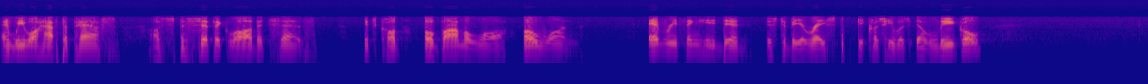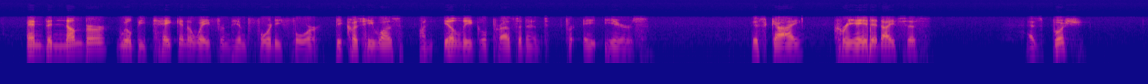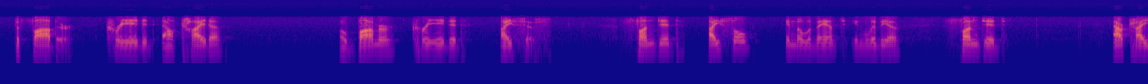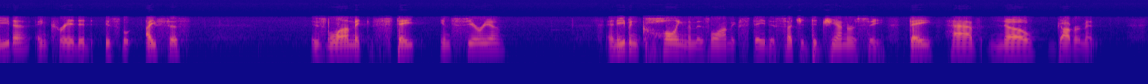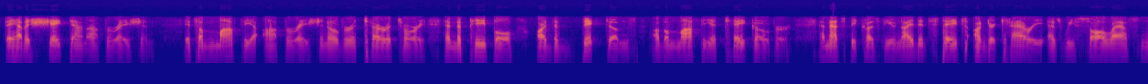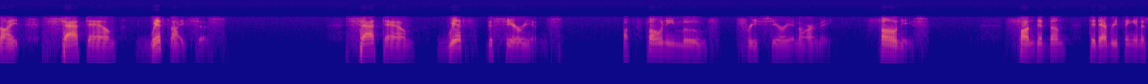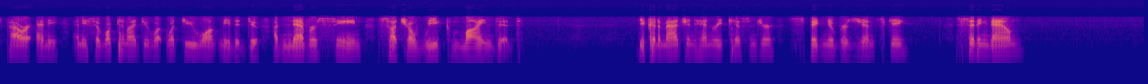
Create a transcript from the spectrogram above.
And we will have to pass a specific law that says it's called Obama Law 01. Everything he did is to be erased because he was illegal and the number will be taken away from him 44 because he was an illegal president for 8 years. This guy created ISIS as Bush the father created Al Qaeda, Obama created ISIS, funded ISIL in the Levant in Libya, funded Al Qaeda and created ISIS, Islamic State in Syria. And even calling them Islamic State is such a degeneracy. They have no government. They have a shakedown operation. It's a mafia operation over a territory, and the people are the victims of a mafia takeover. And that's because the United States, under Kerry, as we saw last night, sat down with ISIS, sat down with the Syrians, a phony move, Free Syrian Army. Phonies. Funded them, did everything in his power and he and he said what can i do what what do you want me to do i've never seen such a weak minded you could imagine henry kissinger Zbigniew brzezinski sitting down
